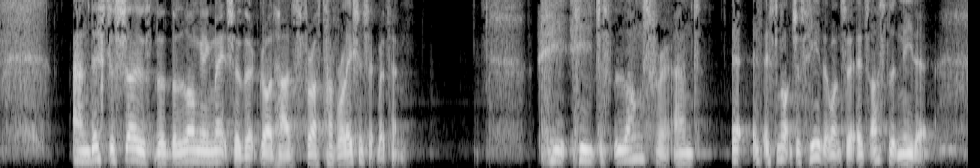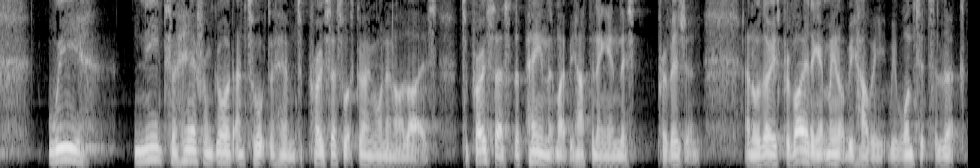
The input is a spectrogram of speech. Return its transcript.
and this just shows the, the longing nature that God has for us to have relationship with Him he, he just longs for it. And it, it's not just he that wants it, it's us that need it. We need to hear from God and talk to him to process what's going on in our lives, to process the pain that might be happening in this provision. And although he's providing, it may not be how we, we want it to look.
